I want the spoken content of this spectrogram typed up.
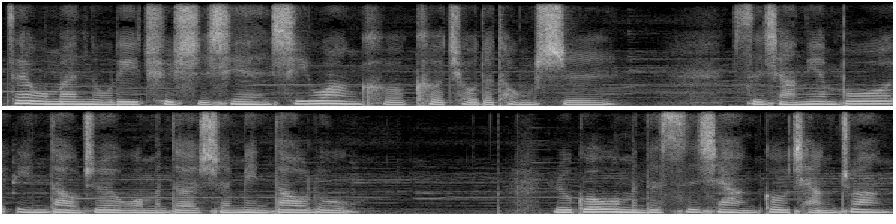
在我们努力去实现希望和渴求的同时，思想念波引导着我们的生命道路。如果我们的思想够强壮，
